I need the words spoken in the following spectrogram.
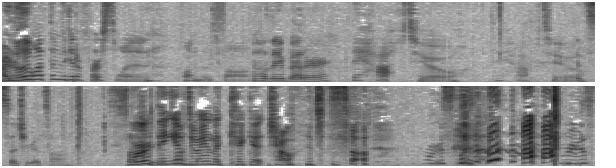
I really want them to get a first one on this song. Oh, they better. They have to. They have to. It's such a good song. Such We're thinking of doing the kick it challenge and stuff. Bruce. Bruce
